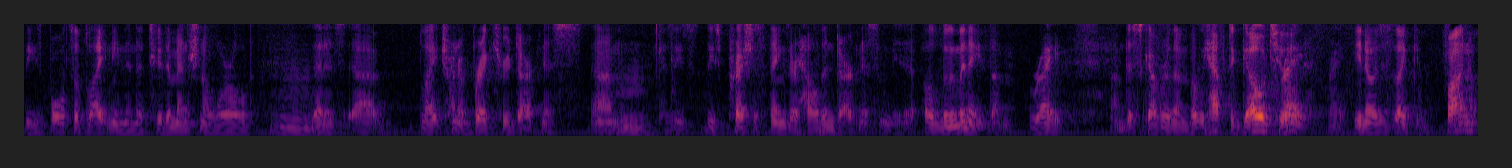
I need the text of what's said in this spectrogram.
these bolts of lightning in a two dimensional world Mm. that is uh, light trying to break through darkness. Because Mm. these, these precious things are held in darkness and we illuminate them, Right. um, discover them. But we have to go to Right. it. Right. You know, it's like bon,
